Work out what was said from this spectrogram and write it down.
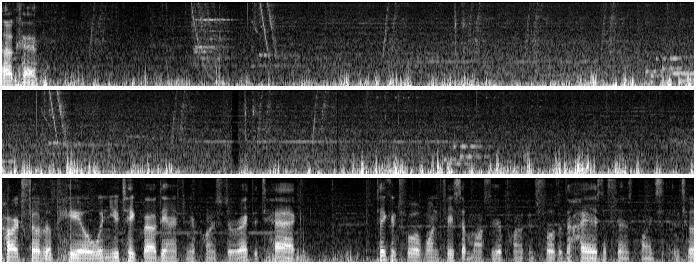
Okay. Heartfelt appeal. When you take battle damage from your opponent's direct attack, take control of one face-up monster your opponent controls at the highest defense points until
